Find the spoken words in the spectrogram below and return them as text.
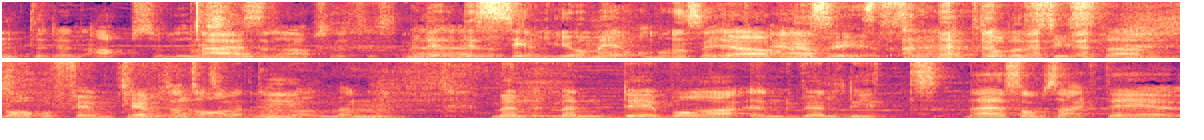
inte den absolut nej, sista. inte den absolut sista. Men det, Eh, det säljer mer om man säger Ja, precis. Eh, Jag tror den sista var på 1500-talet någon Mm. gång. Men, men, men det är bara en väldigt... Nej, som sagt, det, är-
